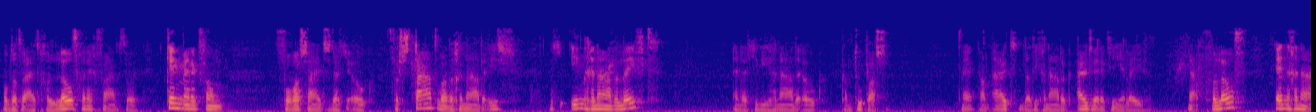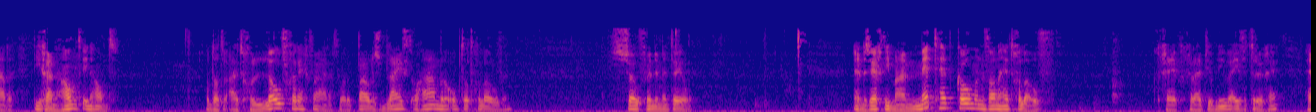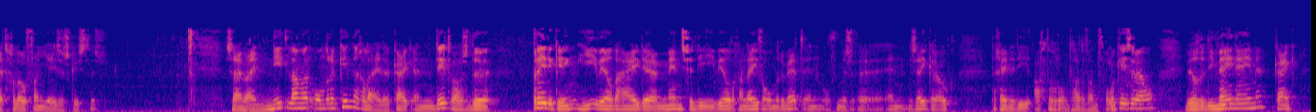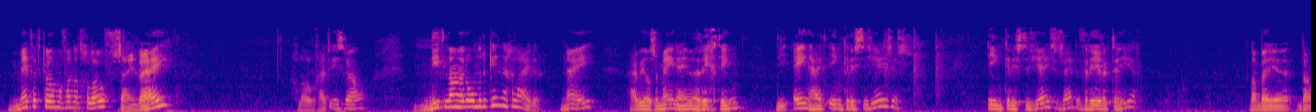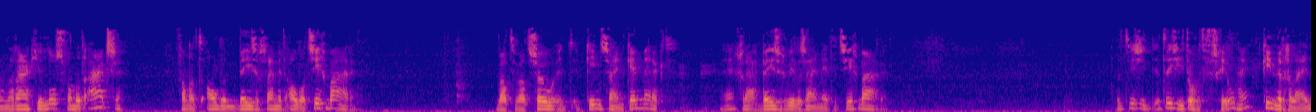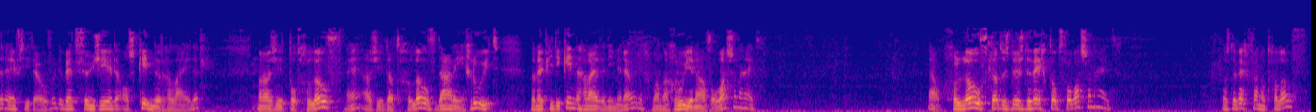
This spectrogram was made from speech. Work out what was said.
opdat we uit geloof gerechtvaardigd worden. Kenmerk van volwassenheid is dat je ook verstaat wat de genade is. Dat je in genade leeft en dat je die genade ook kan toepassen. kan uit, dat die genade ook uitwerkt in je leven. Nou, geloof en genade, die gaan hand in hand. Opdat we uit geloof gerechtvaardigd worden. Paulus blijft hameren op dat geloven. Zo fundamenteel. En dan zegt hij maar met het komen van het geloof. Grijpt hij opnieuw even terug, hè? Het geloof van Jezus Christus. Zijn wij niet langer onder een kindergeleider. Kijk, en dit was de prediking. Hier wilde hij de mensen die wilden gaan leven onder de wet. En, of, uh, en zeker ook degene die achtergrond hadden van het volk Israël. Wilde die meenemen. Kijk, met het komen van het geloof zijn wij, gelovig uit Israël, niet langer onder de kindergeleider. Nee, hij wil ze meenemen richting die eenheid in Christus Jezus. In Christus Jezus, hè, de verheerlijkte Heer. Dan, ben je, dan raak je los van dat aardse. Van het al bezig zijn met al dat zichtbare. Wat, wat zo het kind zijn kenmerkt. Hè, graag bezig willen zijn met het zichtbare. Dat is, dat is hier toch het verschil. Hè? Kindergeleider heeft hij het over. De wet fungeerde als kindergeleider. Maar als je tot geloof, hè, als je dat geloof daarin groeit, dan heb je die kindergeleider niet meer nodig, want dan groei je naar volwassenheid. Nou, geloof, dat is dus de weg tot volwassenheid. Dat is de weg van het geloof.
